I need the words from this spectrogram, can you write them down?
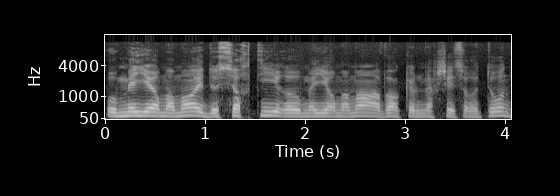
au meilleur moment et de sortir au meilleur moment avant que le marché se retourne.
